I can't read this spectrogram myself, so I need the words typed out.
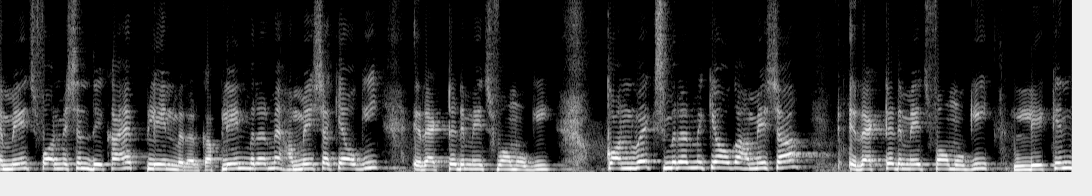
इमेज फॉर्मेशन देखा है प्लेन मिरर का। प्लेन मिरर में हमेशा क्या होगी? इरेक्टेड इमेज फॉर्म होगी। कॉन्वेक्स मिरर में क्या होगा? हमेशा इरेक्टेड इमेज फॉर्म होगी। लेकिन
